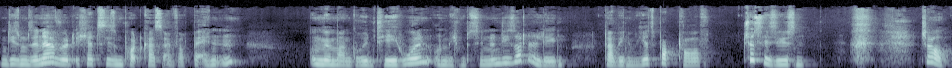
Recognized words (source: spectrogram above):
in diesem Sinne würde ich jetzt diesen Podcast einfach beenden und mir mal einen grünen Tee holen und mich ein bisschen in die Sonne legen. Da habe ich nämlich jetzt Bock drauf. Tschüss, ihr Süßen. Ciao.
